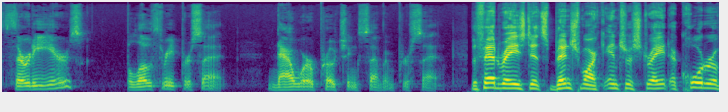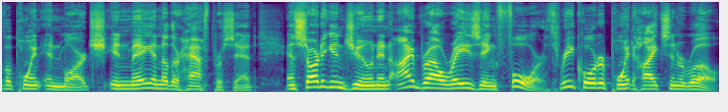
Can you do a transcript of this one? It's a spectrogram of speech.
30 years, below 3%. Now we're approaching 7%. The Fed raised its benchmark interest rate a quarter of a point in March, in May, another half percent, and starting in June, an eyebrow raising four three quarter point hikes in a row.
